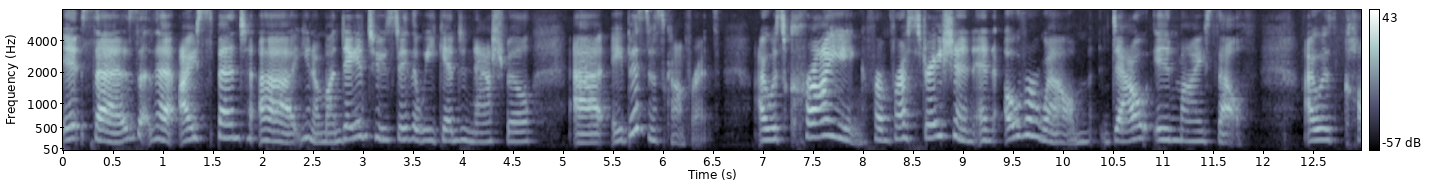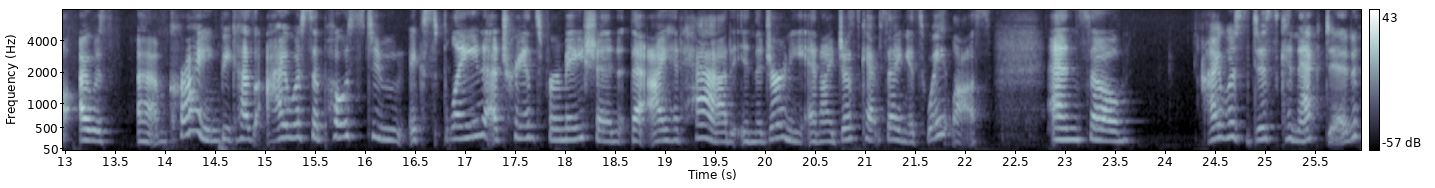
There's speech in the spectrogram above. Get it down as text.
it says that I spent, uh, you know, Monday and Tuesday, the weekend in Nashville at a business conference. I was crying from frustration and overwhelm, doubt in myself. I was I was um, crying because I was supposed to explain a transformation that I had had in the journey, and I just kept saying it's weight loss, and so I was disconnected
